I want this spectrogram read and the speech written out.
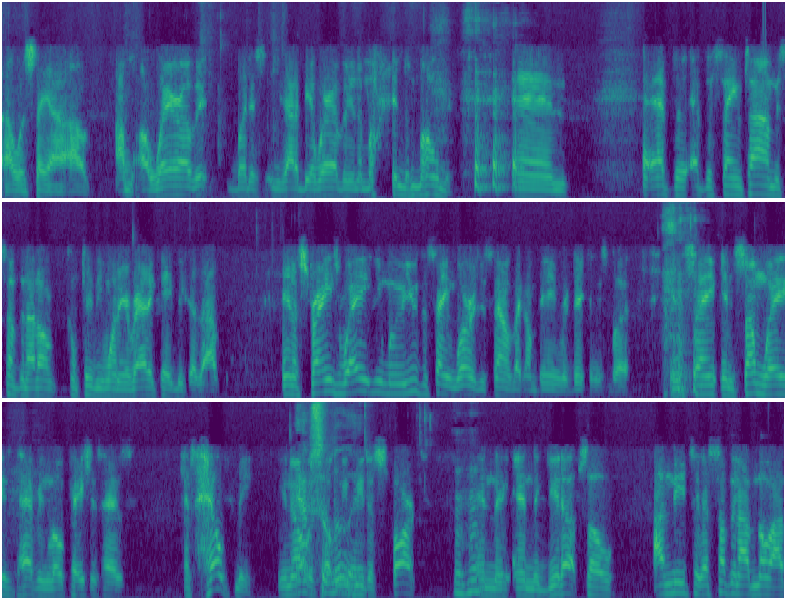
I would say I, am aware of it, but you got to be aware of it in the in the moment. and at the at the same time, it's something I don't completely want to eradicate because I, in a strange way, when we use the same words, it sounds like I'm being ridiculous. But in same in some ways, having low patience has has helped me. You know, Absolutely. it's helped me be the spark mm-hmm. and the and the get up. So I need to. That's something I know I,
